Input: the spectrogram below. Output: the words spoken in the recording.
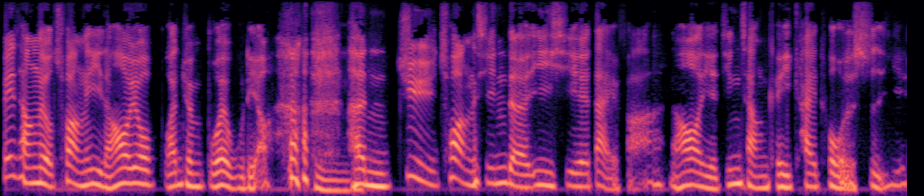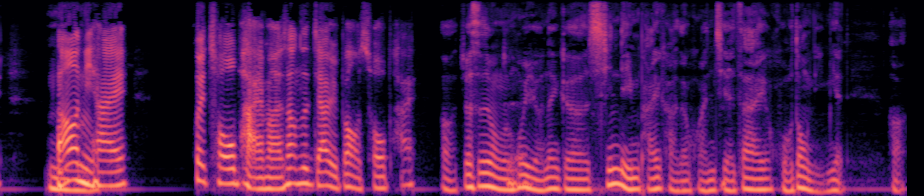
非常有创意，然后又完全不会无聊，很具创新的一些带法，然后也经常可以开拓我的视野。然后你还会抽牌吗？上次佳宇帮我抽牌哦，就是我们会有那个心灵牌卡的环节在活动里面好，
